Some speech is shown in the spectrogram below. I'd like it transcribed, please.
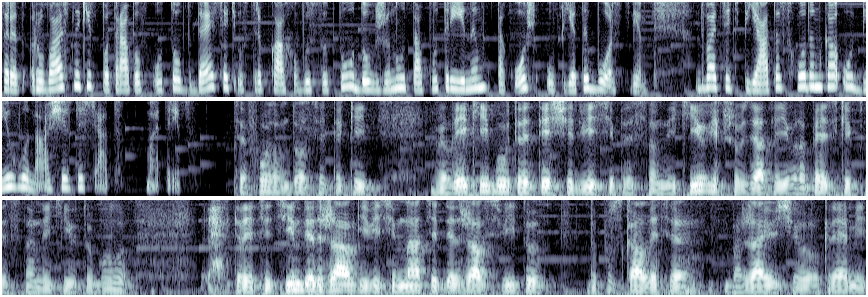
Серед ровесників потрапив у топ-10 у стрибках висоту, довжину та потрійним, також у п'ятиборстві. 25-та сходинка у бігу на 60 метрів. Це форум досить такий великий був, 3200 представників. Якщо взяти європейських представників, то було 37 держав і 18 держав світу допускалися бажаючі окремі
